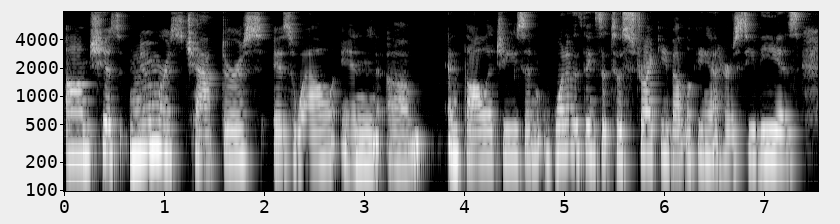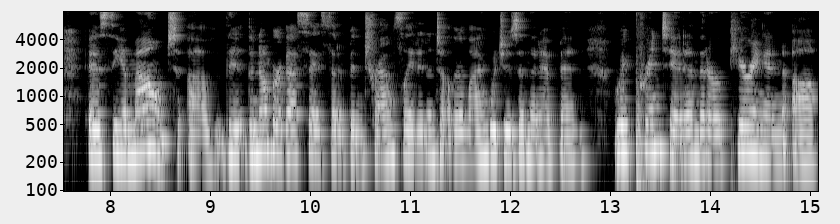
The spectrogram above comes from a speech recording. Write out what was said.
Um, she has numerous chapters as well in um, anthologies, and one of the things that's so striking about looking at her CV is is the amount of the, the number of essays that have been translated into other languages and that have been reprinted and that are appearing in uh,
